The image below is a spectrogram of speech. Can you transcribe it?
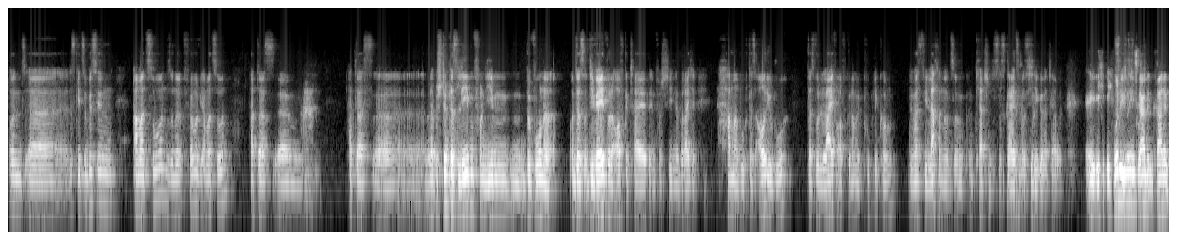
Und äh, das geht so ein bisschen Amazon, so eine Firma wie Amazon, hat das, ähm, hat das äh, oder bestimmt das Leben von jedem Bewohner. Und das, die Welt wurde aufgeteilt in verschiedene Bereiche. Hammerbuch, das Audiobuch, das wurde live aufgenommen mit Publikum. Du hörst die lachen und so und, und klatschen. Das ist das Geilste, was ich je gehört habe. Ich, ich wurde übrigens gerade, gerade,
